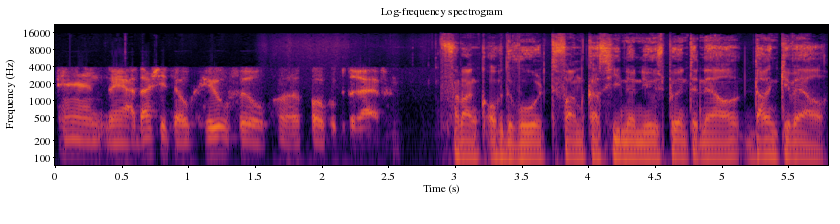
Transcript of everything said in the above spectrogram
En nou ja, daar zitten ook heel veel eh, pokerbedrijven. Frank op de Woert van casinonieuws.nl. Dank je wel.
